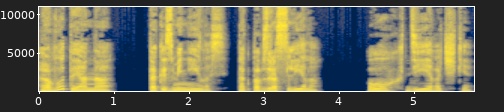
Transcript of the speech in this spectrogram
А вот и она. Так изменилась, так повзрослела. Ох, девочки.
